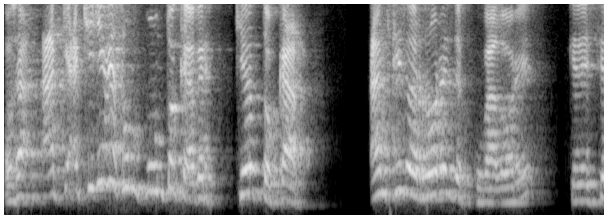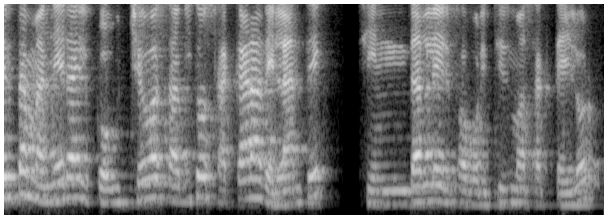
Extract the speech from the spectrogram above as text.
O sea, aquí, aquí llegas a un punto que, a ver, quiero tocar. Han sido errores de jugadores que de cierta manera el coacheo ha sabido sacar adelante sin darle el favoritismo a Zach Taylor,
